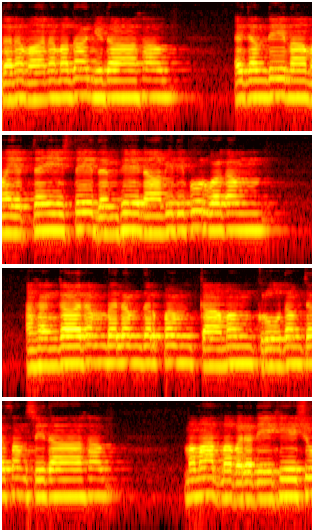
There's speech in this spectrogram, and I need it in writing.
धनमानमदान्युताः यजन्ते नाम यज्ञैस्ते दम्भेनाविधिपूर्वकम् अहङ्कारं बलं दर्पं कामं क्रोधं च संश्रिताः ममात्मपरदेहेषु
